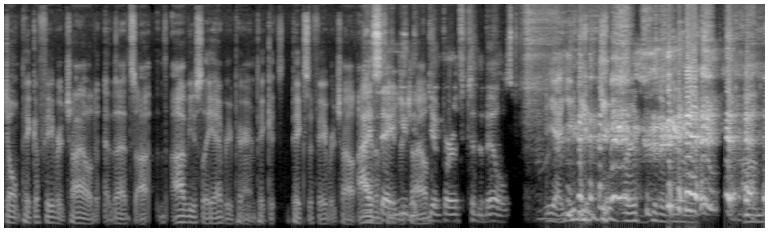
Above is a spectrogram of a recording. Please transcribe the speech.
don't pick a favorite child. That's obviously every parent pick, picks a favorite child. I, I say you child. didn't give birth to the Bills. Yeah, you didn't give birth to the Bills. Um,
